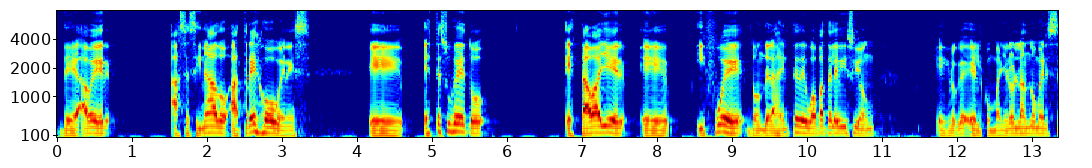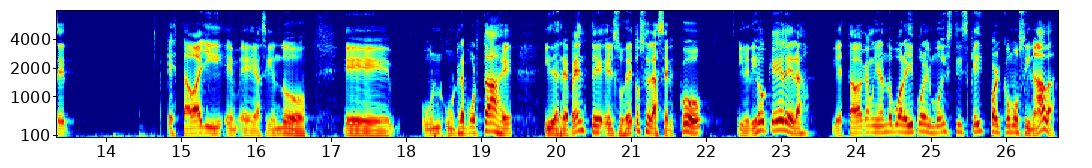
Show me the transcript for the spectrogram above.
de haber asesinado a tres jóvenes. este sujeto estaba ayer y fue donde la gente de Guapa Televisión, creo que el compañero Orlando Merced estaba allí em, eh, haciendo eh, un, reportaje y de repente el sujeto se le acercó y le dijo que él era y estaba caminando por ahí por el Moisty Skate Park como si nada.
